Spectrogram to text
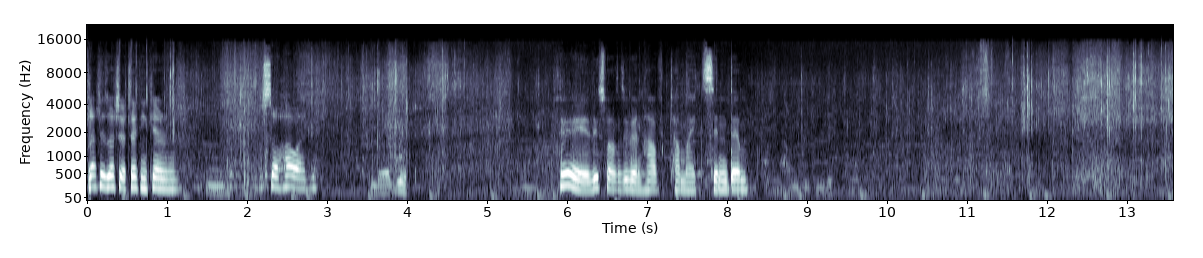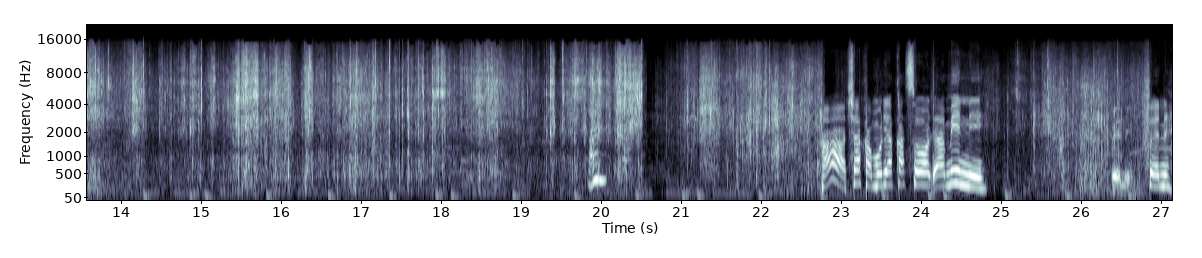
That is what you're taking care of. Mm. So how are they? They are good. Hey, these ones even have termites in them. Ah, chaka mulya kasoli amini Fene. fene.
